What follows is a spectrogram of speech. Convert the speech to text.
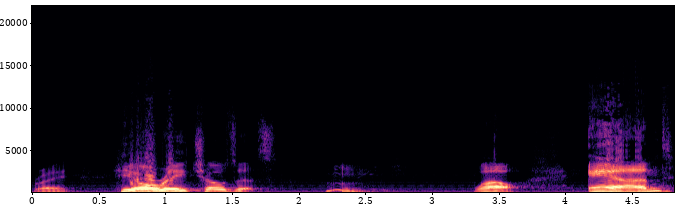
right? He already chose us. Hmm. Wow. And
